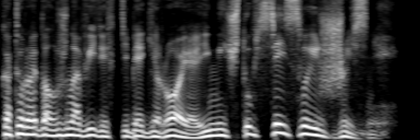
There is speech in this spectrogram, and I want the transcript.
которая должна видеть в тебе героя и мечту всей своей жизни.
